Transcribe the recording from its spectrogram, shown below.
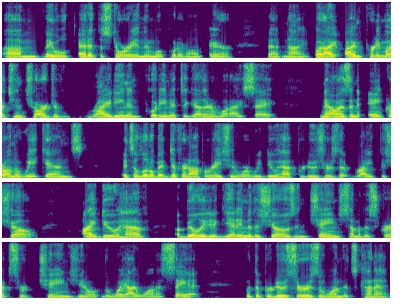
um, they will edit the story, and then we'll put it on air that night. But I I'm pretty much in charge of writing and putting it together and what I say. Now, as an anchor on the weekends, it's a little bit different operation where we do have producers that write the show. I do have ability to get into the shows and change some of the scripts or change, you know, the way I want to say it. But the producer is the one that's kind of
